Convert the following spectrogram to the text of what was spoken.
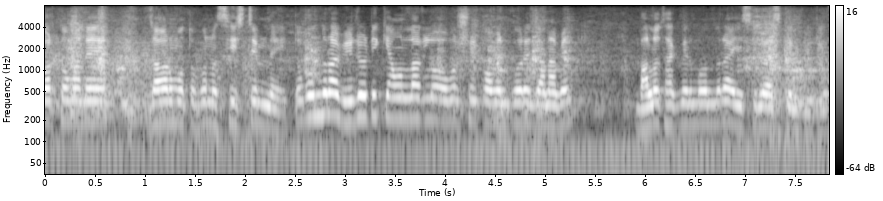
বর্তমানে যাওয়ার মতো কোনো সিস্টেম নেই। তো বন্ধুরা, ভিডিওটি কেমন লাগল অবশ্যই কমেন্ট করে জানাবেন। ভালো থাকবেন বন্ধুরা, এই ছিল আজকের ভিডিও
